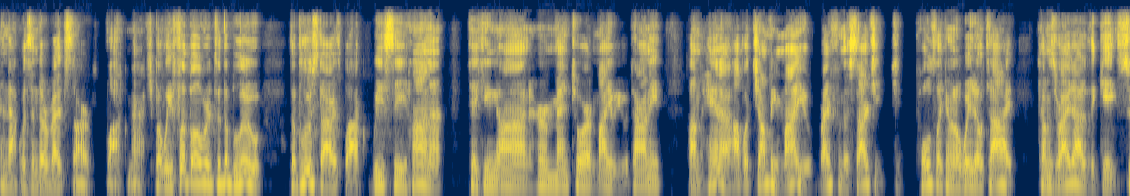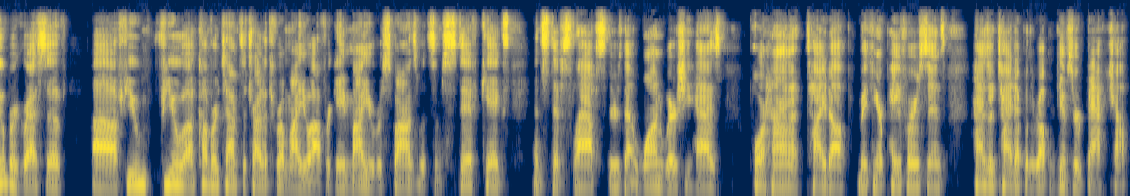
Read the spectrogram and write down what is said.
And that was in the Red Star block match. But we flip over to the blue, the Blue Stars block. We see Hana taking on her mentor, Mayu Iwatani. Um, Hana, how about jumping Mayu right from the start? She, she pulls like an Oedo Tai, comes right out of the gate, super aggressive. A uh, few few uh, cover attempts to try to throw Mayu off her game. Mayu responds with some stiff kicks and stiff slaps. There's that one where she has poor Hana tied up, making her pay for her sins, has her tied up in the rope and gives her back chop.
